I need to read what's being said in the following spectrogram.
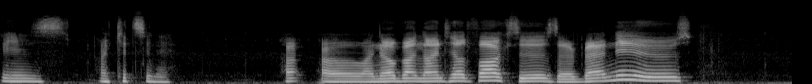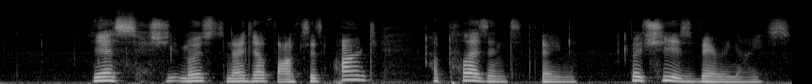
is a kitsune. Uh oh, I know about nine tailed foxes. They're bad news. Yes, she, most nine tailed foxes aren't a pleasant thing, but she is very nice.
